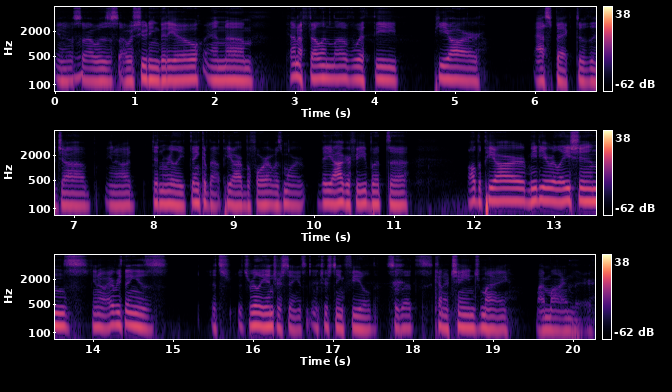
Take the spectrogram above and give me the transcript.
You know, so I was I was shooting video and um, kind of fell in love with the PR aspect of the job. You know, I didn't really think about PR before; it was more videography, but uh, all the PR, media relations, you know, everything is it's it's really interesting. It's an interesting field. So that's kind of changed my my mind there.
